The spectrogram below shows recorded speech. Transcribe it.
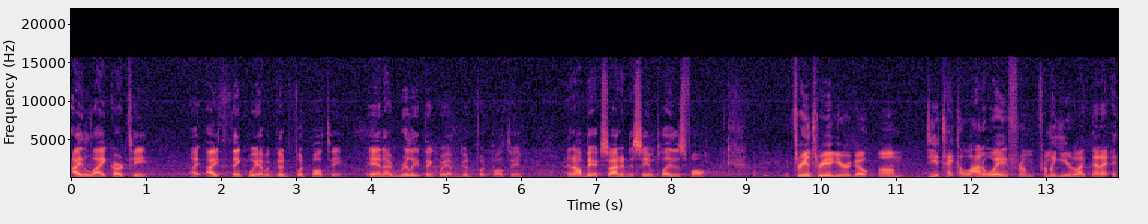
I like our team. I, I think we have a good football team. And I really think we have a good football team. And I'll be excited to see them play this fall. Three and three a year ago. Um, do you take a lot away from, from a year like that?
